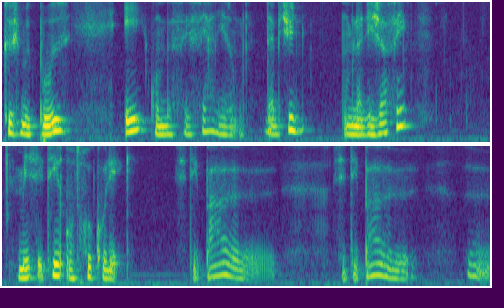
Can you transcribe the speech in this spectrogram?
que je me pose et qu'on me fait faire les ongles. D'habitude, on me l'a déjà fait, mais c'était entre collègues. C'était pas, euh, c'était pas, euh, euh,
